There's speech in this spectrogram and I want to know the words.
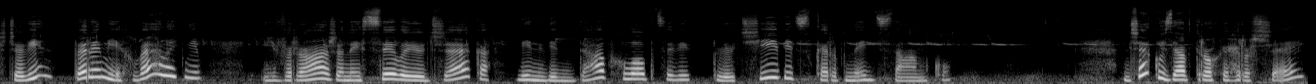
що він переміг велетнів, і, вражений силою Джека, він віддав хлопцеві ключі від скарбниць замку. Джек узяв трохи грошей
